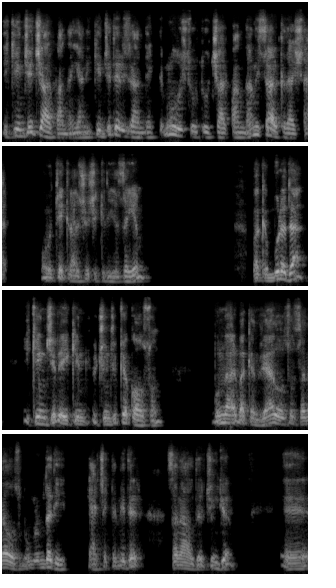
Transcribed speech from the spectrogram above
İkinci çarpandan yani ikinci dereceden denklemin oluşturduğu çarpandan ise arkadaşlar onu tekrar şu şekilde yazayım. Bakın burada ikinci ve ikinci, üçüncü kök olsun. Bunlar bakın real olsun sanal olsun umurumda değil. Gerçekten nedir? Sanaldır. Çünkü e,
